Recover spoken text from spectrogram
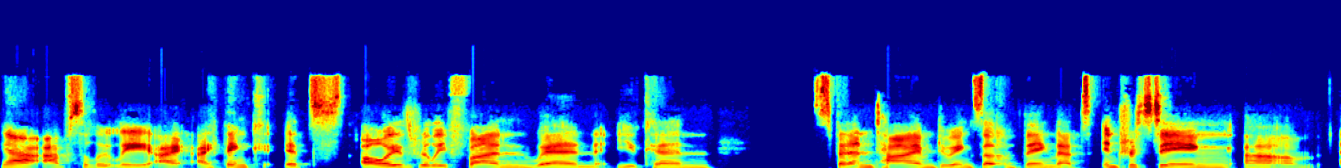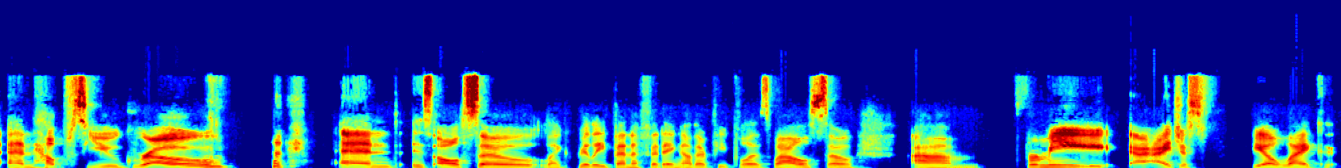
yeah, absolutely. I, I think it's always really fun when you can spend time doing something that's interesting um, and helps you grow and is also like really benefiting other people as well. So um, for me, I just feel like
